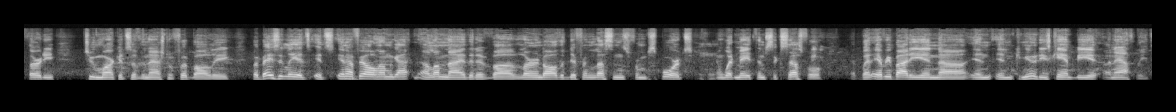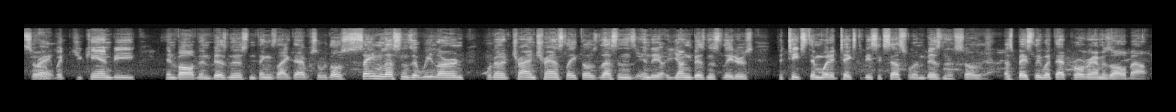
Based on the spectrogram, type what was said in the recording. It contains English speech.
32 markets of the National Football League. But basically, it's it's NFL alumni, alumni that have uh, learned all the different lessons from sports Mhm. and what made them successful. But everybody in uh, in in communities can't be an athlete. So, Right. but you can be involved in business and things like that. So those same lessons that we learned, we're going to try and translate those lessons into young business leaders to teach them what it takes to be successful in business. So that's basically what that program is all about.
